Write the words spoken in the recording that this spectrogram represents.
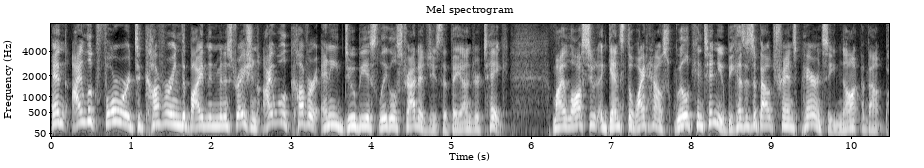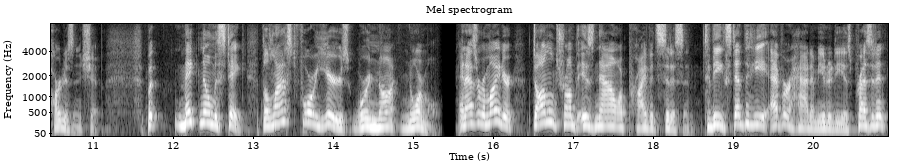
and I look forward to covering the Biden administration. I will cover any dubious legal strategies that they undertake. My lawsuit against the White House will continue because it's about transparency, not about partisanship. But make no mistake, the last four years were not normal. And as a reminder, Donald Trump is now a private citizen. To the extent that he ever had immunity as president,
